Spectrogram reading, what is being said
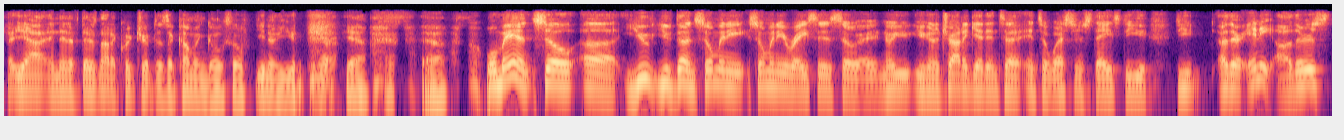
yeah, and then if there's not a QuikTrip, there's a Kum & Go. So you know you, yeah, yeah. yeah. Well, man, so uh, you you've done so many so many races. So I know you, you're going to try to get into into Western states. Do you do you are there any others?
